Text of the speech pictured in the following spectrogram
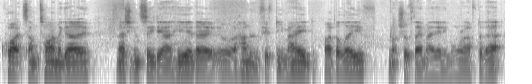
quite some time ago, and as you can see down here, they, there were 150 made, I believe. I'm not sure if they made any more after that,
